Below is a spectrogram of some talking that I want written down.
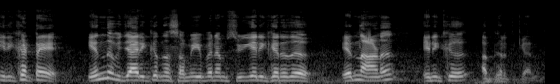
ഇരിക്കട്ടെ എന്ന് വിചാരിക്കുന്ന സമീപനം സ്വീകരിക്കരുത് എന്നാണ് എനിക്ക് അഭ്യർത്ഥിക്കാനുള്ളത്.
